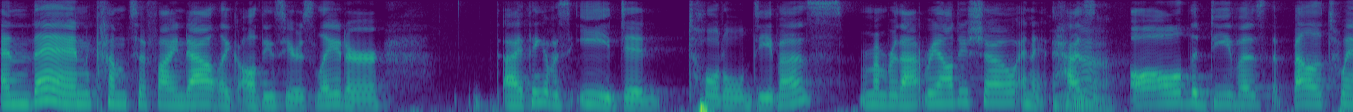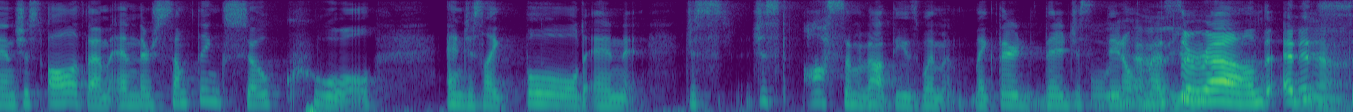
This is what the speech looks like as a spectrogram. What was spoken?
And then come to find out, like, all these years later, I think it was E did Total Divas. Remember that reality show? And it has Yeah. all the divas, the Bella twins, just all of them. And there's something so cool and just like bold and just just awesome about these women. Like they're they're just oh, they don't yeah, mess around. And it's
